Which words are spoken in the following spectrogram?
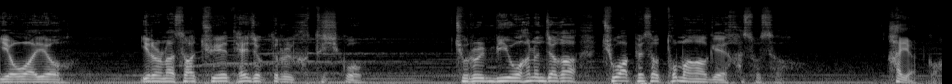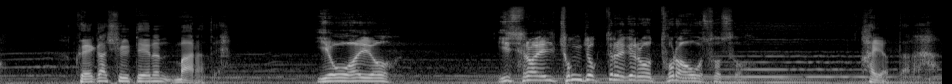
여호와여 일어나사 주의 대적들을 흩으시고 주를 미워하는 자가 주 앞에서 도망하게 하소서. 하였고 궤가 쉴 때에는 말하되 여호와여 이스라엘 종족들에게로 돌아오소서. 하였더라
